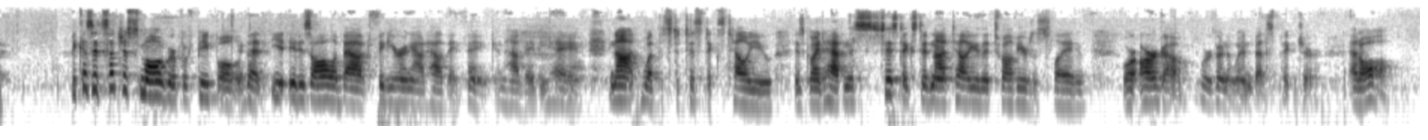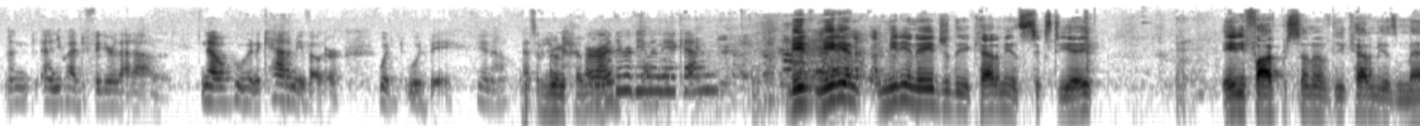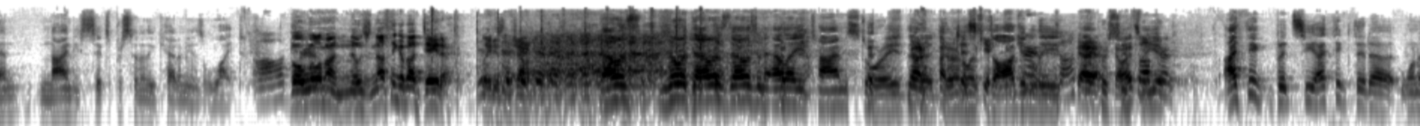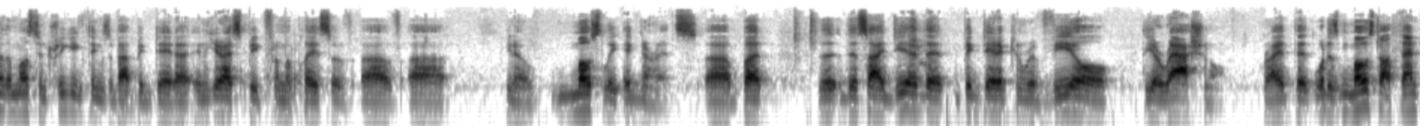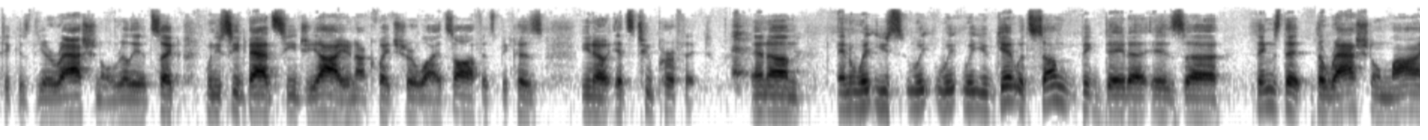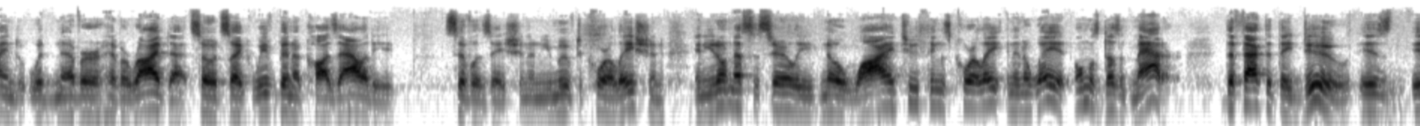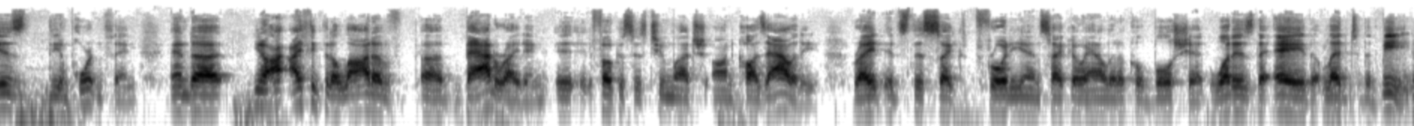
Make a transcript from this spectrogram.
because it's such a small group of people that it is all about figuring out how they think and how they behave, not what the statistics tell you is going to happen. The statistics did not tell you that 12 Years a Slave or Argo were going to win Best Picture at all, and, and you had to figure that out. Know who an Academy voter would, would be, you know. As a Are you an Academy Are voter? either of you in the Academy? Me- median median age of the academy is 68. 85% of the academy is men. 96% of the academy is white. All Beau true. Willimon knows nothing about data, ladies and gentlemen. That was, you know what that was? That was an LA Times story that no, a I'm just journalist doggedly True, it's Yeah, yeah, pursued no, for all years. I think, but see, I think that uh, one of the most intriguing things about big data, and here I speak from a place of, of uh, you know, mostly ignorance, uh, but the, this idea that big data can reveal the irrational, right? That what is most authentic is the irrational, really. It's like when you see bad CGI, you're not quite sure why it's off. It's because, you know, it's too perfect. And, um, and what, you, what, what you get with some big data is uh, things that the rational mind would never have arrived at. So it's like we've been a causality civilization and you move to correlation and you don't necessarily know why two things correlate and in a way it almost doesn't matter the fact that they do is is the important thing and uh, you know I, I think that a lot of uh, bad writing it, it focuses too much on causality, right? It's this like Freudian psychoanalytical bullshit. What is the A that led to the B?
